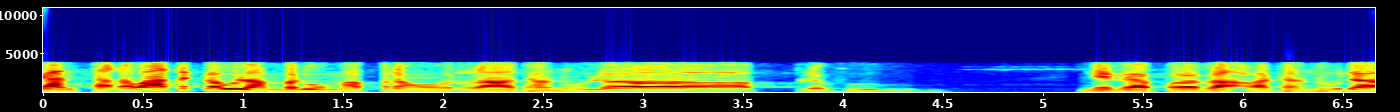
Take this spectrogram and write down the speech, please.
కానీ తర్వాత కవులందరూ మాత్రం రాధనురా ప్రభు నిరపరాధనురా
